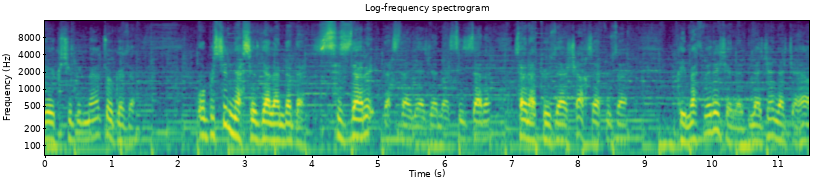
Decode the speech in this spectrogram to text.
böyük-kiçik bilməyə çox gözəl. O birisi nəsil gələndə də sizləri dəstəkləyəcəklər, sizlərə sənət üzə, şəxsiyyət üzə qiymət verəcəklər, biləcəklər ki, hə,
